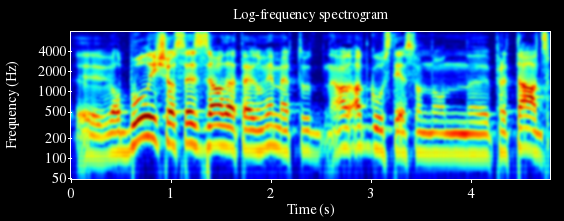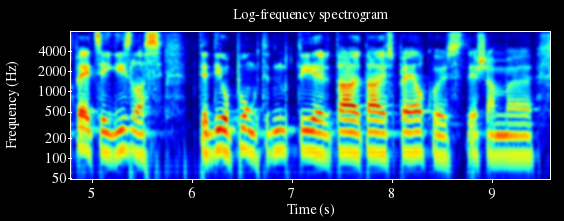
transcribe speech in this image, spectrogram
vēl bulīšos, es zaudētāju, un vienmēr tu atgūsties un, un pret tādu spēcīgu izlasi tie divi punkti. Nu, ir, tā, tā ir spēle, ko es tiešām uh,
